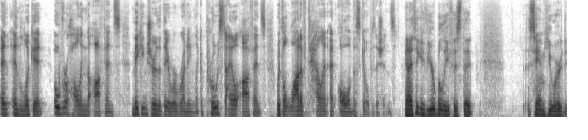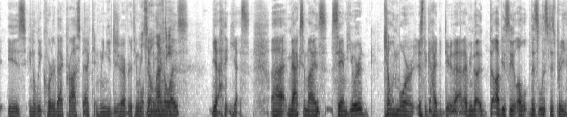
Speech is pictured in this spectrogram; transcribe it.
and and look at overhauling the offense, making sure that they were running like a pro style offense with a lot of talent at all of the skill positions. And I think if your belief is that Sam Huard is an elite quarterback prospect and we need to do everything we Also can to analyze, yeah, yes, uh, maximize Sam Huard. Kellen Moore is the guy to do that. I mean, uh, obviously, this list is pretty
